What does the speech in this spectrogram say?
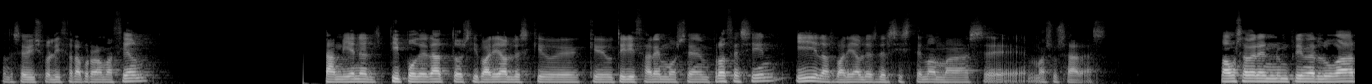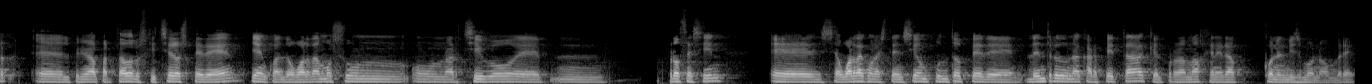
donde se visualiza la programación. También el tipo de datos y variables que, utilizaremos en Processing y las variables del sistema más, eh, usadas. Vamos a ver en un primer lugar el primer apartado, los ficheros PDE. Bien, cuando guardamos un, archivo eh, Processing, eh, se guarda con la extensión .pd dentro de una carpeta que el programa genera con el mismo nombre.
